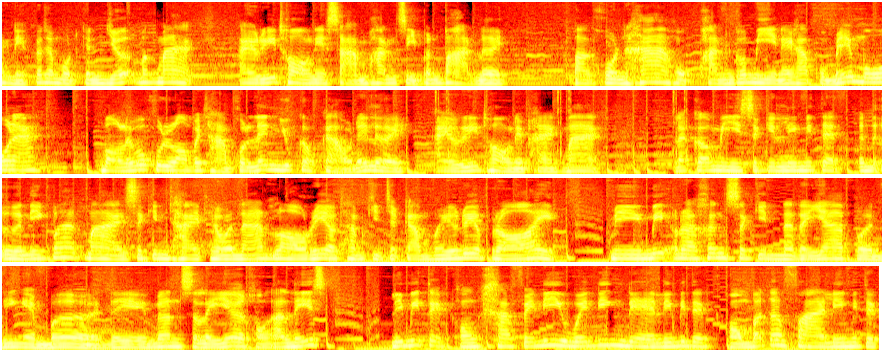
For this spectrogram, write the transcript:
กๆเนี่ยก็จะหมดกันเยอะมากๆ ไอริทองเนี่ย3,000 4,000บาทเลย บางคน 5 6,000 ก็มีนะครับ ผมไม่ได้โม้นะ บอกเลยว่าคุณลองไปถามคนเล่นยุคเก่าๆได้เลยไอริทองเนี่ยแพงมาก แล้วก็มีสกินลิมิเต็ดอื่นๆ อีกมากมาย สกินไทยเทวนาทลอเรียลทำกิจกรรมไว้เรียบร้อย มีมิราเคิลสกินนาตายาเบิร์นิงเอมเบอร์เดมอนสเลเยอร์ของอลิส ลิมิเต็ดของคาเฟนี่เวดดิ้งเดย์ลิมิเต็ดของบัตเตอร์ไฟลิมิเต็ด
